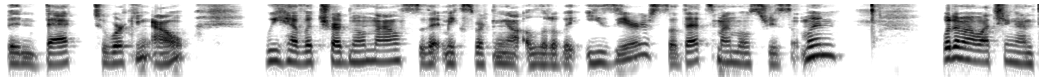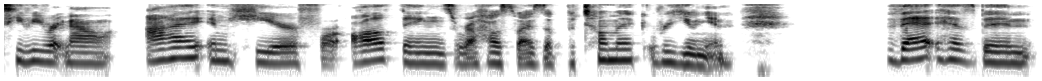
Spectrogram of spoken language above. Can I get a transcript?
been back to working out. We have a treadmill now, so that makes working out a little bit easier. So that's my most recent win. What am I watching on TV right now? I am here for all things Real Housewives of Potomac reunion. That has been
